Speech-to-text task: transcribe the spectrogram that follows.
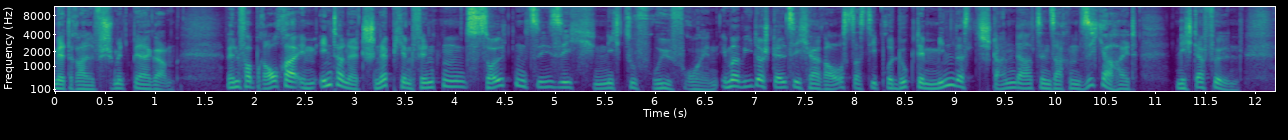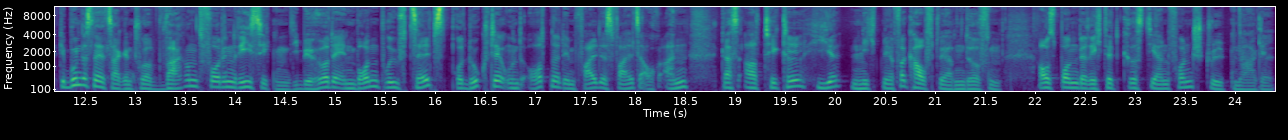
Mit Ralf Schmidberger. Wenn Verbraucher im Internet Schnäppchen finden, sollten sie sich nicht zu früh freuen. Immer wieder stellt sich heraus, dass die Produkte Mindeststandards in Sachen Sicherheit nicht erfüllen. Die Bundesnetzagentur warnt vor den Risiken. Die Behörde in Bonn prüft selbst Produkte und ordnet im Fall des Falls auch an, dass Artikel hier nicht mehr verkauft werden dürfen. Aus Bonn berichtet Christian von Stülpnagel.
